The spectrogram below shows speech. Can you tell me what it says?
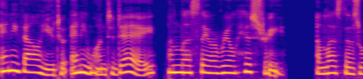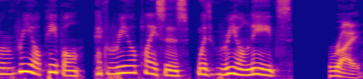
any value to anyone today unless they are real history. unless those were real people at real places with real needs. Right.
